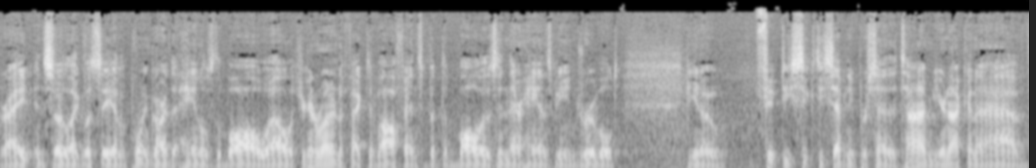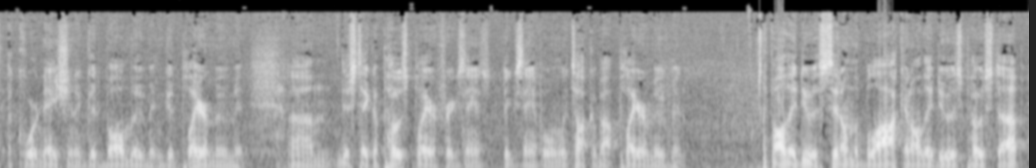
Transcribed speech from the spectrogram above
right? And so, like, let's say you have a point guard that handles the ball. Well, if you're going to run an effective offense, but the ball is in their hands being dribbled, you know, 50, 60, 70% of the time, you're not going to have a coordination, a good ball movement, and good player movement. Um, just take a post player, for example, when we talk about player movement. If all they do is sit on the block and all they do is post up,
